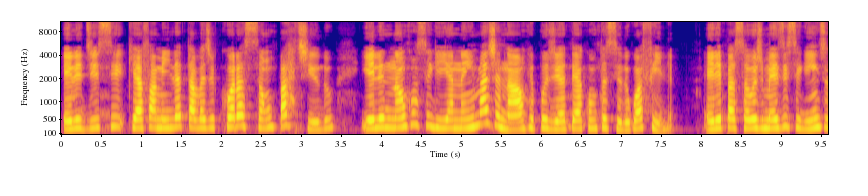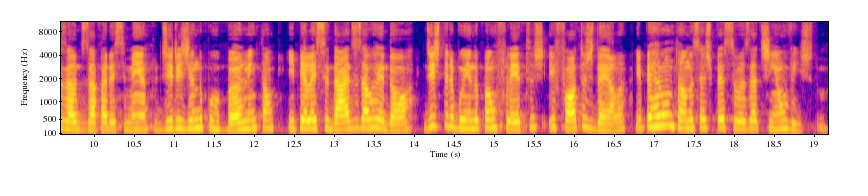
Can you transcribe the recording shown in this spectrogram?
ele disse que a família estava de coração partido e ele não conseguia nem imaginar o que podia ter acontecido com a filha. Ele passou os meses seguintes ao desaparecimento dirigindo por Burlington e pelas cidades ao redor, distribuindo panfletos e fotos dela e perguntando se as pessoas a tinham visto.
